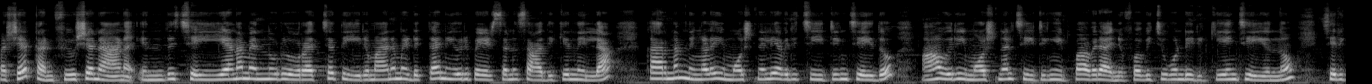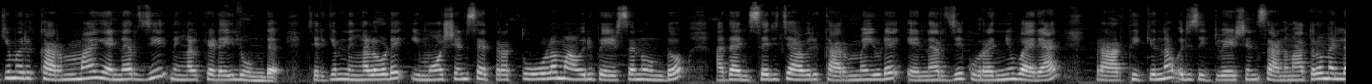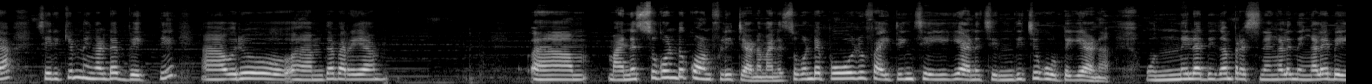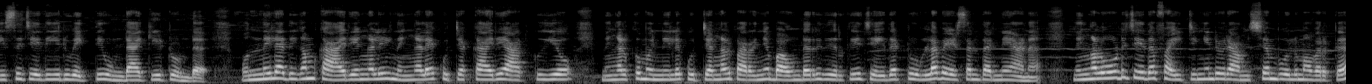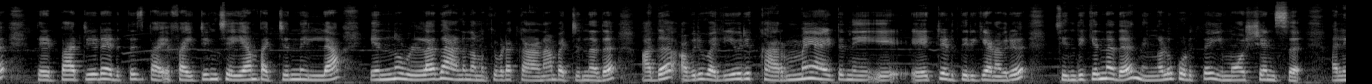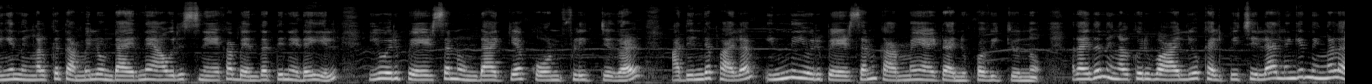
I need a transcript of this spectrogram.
പക്ഷേ കൺഫ്യൂഷനാണ്. എന്ത് ചെയ്യണമെന്നൊരു ഉറച്ച തീരുമാനം എടുക്കാൻ ഈ ഒരു പേഴ്സണ് സാധിക്കുന്നില്ല. കാരണം നിങ്ങളെ ഇമോഷണലി അവർ ചീറ്റിംഗ് ചെയ്തു. ആ ഒരു ഇമോഷണൽ ചീറ്റിംഗ് ഇപ്പോൾ അവർ അനുഭവിച്ചു കൊണ്ടിരിക്കുകയും ചെയ്യുന്നു. ശരിക്കും ഒരു കർമ്മ എനർജി നിങ്ങൾക്കിടയിലുണ്ട്. ശരിക്കും നിങ്ങളോട് ഇമോഷൻസ് എത്രത്തോളം ആ ഒരു പേഴ്സൺ ഉണ്ടോ അതനുസരിച്ച് ആ ഒരു കർമ്മയുടെ എനർജി കുറഞ്ഞു വരാൻ പ്രാർത്ഥിക്കുന്ന ഒരു സിറ്റുവേഷൻസ് ആണ് മാത്രവുമല്ല ശരിക്കും നിങ്ങളുടെ വ്യക്തി ഒരു എന്താ പറയുക മനസ്സുകൊണ്ട് കോൺഫ്ലിക്റ്റ് ആണ്. മനസ്സുകൊണ്ട് എപ്പോഴും ഫൈറ്റിംഗ് ചെയ്യുകയാണ് ചിന്തിച്ചു കൂട്ടുകയാണ്. ഒന്നിലധികം പ്രശ്നങ്ങൾ നിങ്ങളെ ബേസ് ചെയ്ത് ഈ ഒരു വ്യക്തി ഉണ്ടാക്കിയിട്ടുണ്ട്. ഒന്നിലധികം കാര്യങ്ങളിൽ നിങ്ങളെ കുറ്റക്കാരി ആക്കുകയോ നിങ്ങൾക്ക് മുന്നിൽ കുറ്റങ്ങൾ പറഞ്ഞ് ബൗണ്ടറി തീർക്കുകയോ ചെയ്തിട്ടുള്ള പേഴ്സൺ തന്നെയാണ്. നിങ്ങളോട് ചെയ്ത ഫൈറ്റിങ്ങിന്റെ ഒരു അംശം പോലും അവർക്ക് തേർഡ് പാർട്ടിയുടെ അടുത്ത് ഫൈറ്റിംഗ് ചെയ്യാൻ പറ്റുന്നില്ല എന്നുള്ളതാണ് നമുക്കിവിടെ കാണാൻ പറ്റുന്നത്. അത് അവർ വലിയൊരു കർമ്മയായിട്ട് ഏറ്റെടുത്തിരിക്കുകയാണ്. അവർ ചിന്തിക്കുന്നത് നിങ്ങൾ കൊടുത്ത ഇമോഷൻസ് അല്ലെങ്കിൽ നിങ്ങൾക്ക് തമ്മിലുണ്ടായിരുന്ന ആ ഒരു സ്നേഹബന്ധത്തിനിടയിൽ ഈ ഒരു പേഴ്സൺ ഉണ്ടാക്കിയ കോൺഫ്ലിക്റ്റുകൾ അതിന്റെ ഫലം ഇന്ന് ഈ ഒരു പേഴ്സൺ കർമ്മയായിട്ട് അനുഭവിക്കുന്നു. അതായത് നിങ്ങൾക്കൊരു വാല്യൂ കൽപ്പിച്ചില്ല അല്ലെങ്കിൽ നിങ്ങൾ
